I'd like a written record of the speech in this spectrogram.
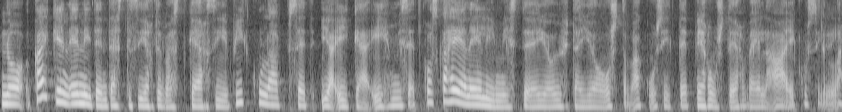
No kaikkein eniten tästä siirtymästä kärsii pikkulapset ja ikäihmiset, koska heidän elimistö ei ole yhtä joustava kuin sitten perusterveillä aikuisilla.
